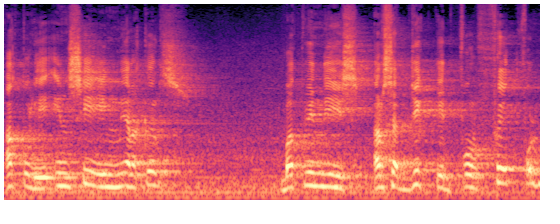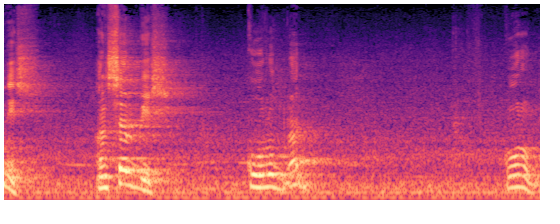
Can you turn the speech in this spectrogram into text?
actually in seeing miracles. But when these are subjected for faithfulness and service, kurog rad. Kurog.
